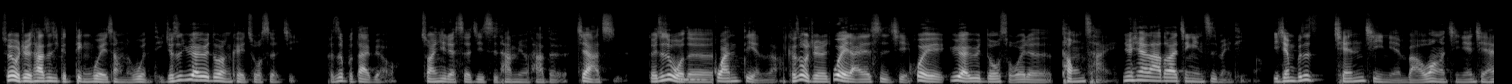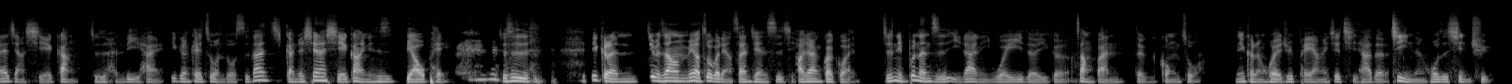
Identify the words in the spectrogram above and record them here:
所以我觉得它是一个定位上的问题，就是越来越多人可以做设计，可是不代表专业的设计师他没有他的价值。对，这是我的观点啦。可是我觉得未来的世界会越来越多所谓的通才，因为现在大家都在经营自媒体嘛。以前不是前几年吧，我忘了几年前还在讲斜杠，就是很厉害，一个人可以做很多事。但感觉现在斜杠已经是标配，就是一个人基本上没有做过两三件事情，好像怪怪的。就是你不能只是依赖你唯一的一个上班的工作，你可能会去培养一些其他的技能或是兴趣。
